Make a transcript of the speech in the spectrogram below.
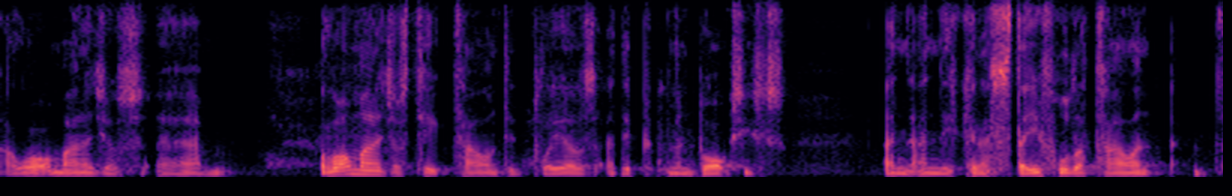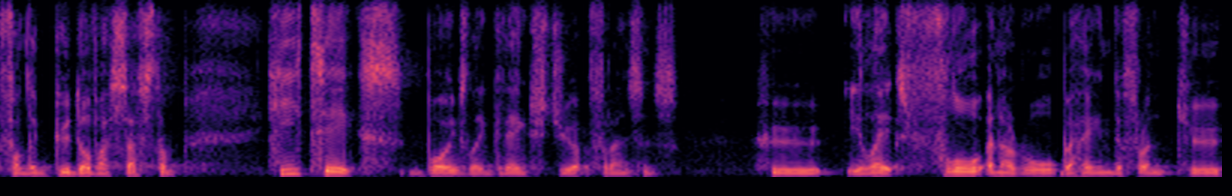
a lot of managers, um, a lot of managers take talented players and they put them in boxes, and and they kind of stifle their talent for the good of a system. He takes boys like Greg Stewart, for instance, who he lets float in a role behind the front two,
